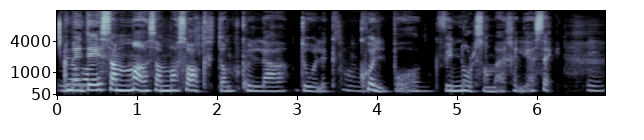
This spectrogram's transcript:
Men det är samma, samma sak. De skulle dålig koll på kvinnor som skiljer sig. Mm.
